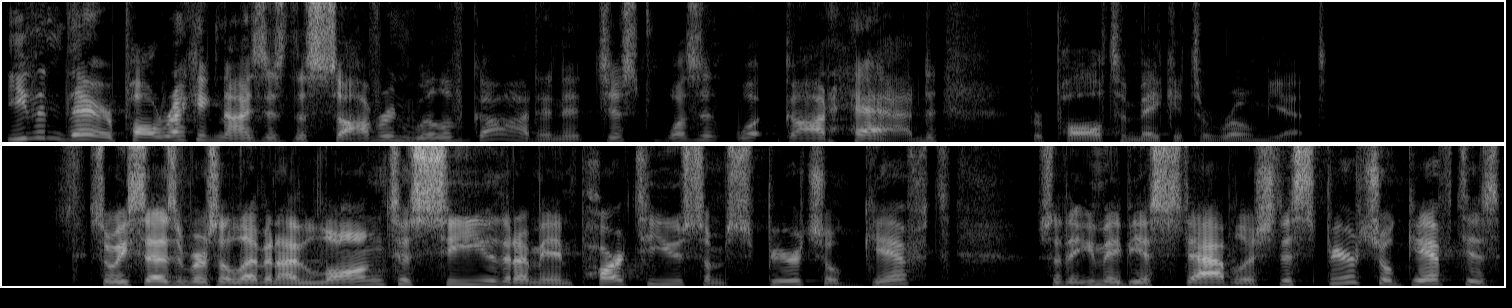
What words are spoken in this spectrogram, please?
even there, Paul recognizes the sovereign will of God, and it just wasn't what God had for Paul to make it to Rome yet. So he says in verse 11, I long to see you that I may impart to you some spiritual gift so that you may be established. This spiritual gift is,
